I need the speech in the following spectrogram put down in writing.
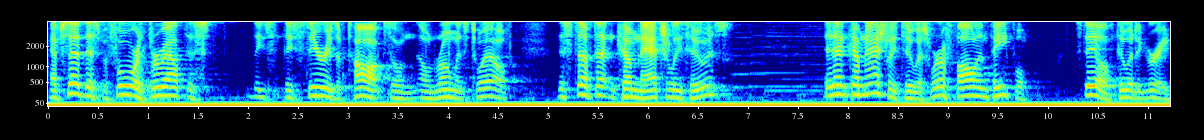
have said this before throughout this, these, these series of talks on, on Romans 12. This stuff doesn't come naturally to us. It doesn't come naturally to us. We're a fallen people, still, to a degree.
